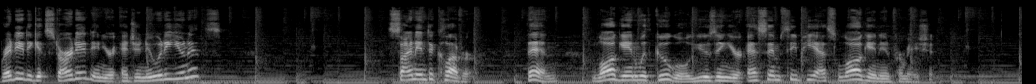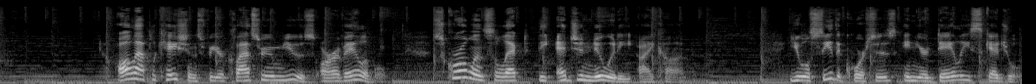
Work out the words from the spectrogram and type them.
Ready to get started in your Edgenuity units? Sign into Clever. Then, log in with Google using your SMCPS login information. All applications for your classroom use are available. Scroll and select the Edgenuity icon. You will see the courses in your daily schedule.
